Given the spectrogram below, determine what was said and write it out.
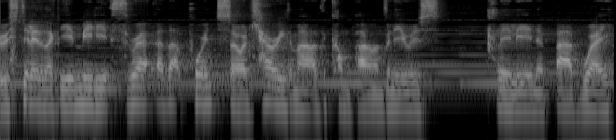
We were still in like the immediate threat at that point, so I carried him out of the compound and he was clearly in a bad way.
